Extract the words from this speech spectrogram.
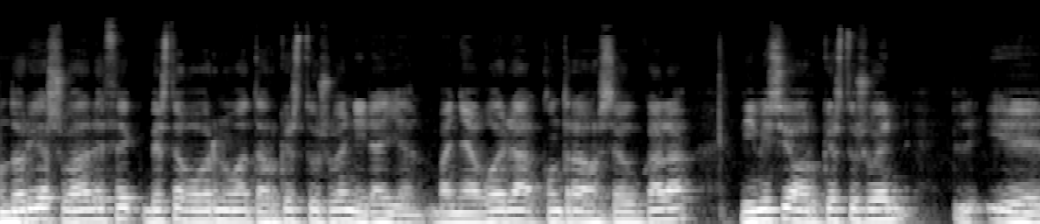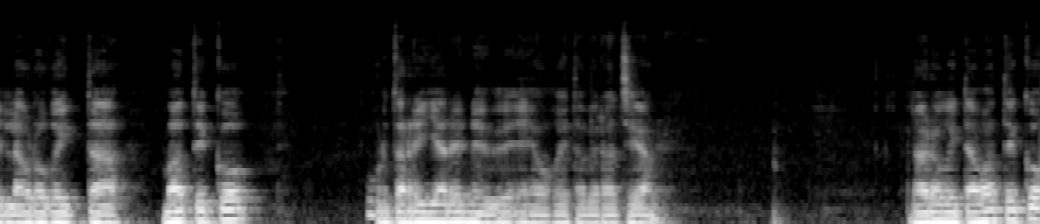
Ondorio Suarezek beste gobernu bat aurkeztu zuen iraian, baina egoera kontra zeukala dimisioa aurkeztu zuen e, laurogeita bateko urtarrilaren e, hogeita beratzean. Laurogeita bateko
